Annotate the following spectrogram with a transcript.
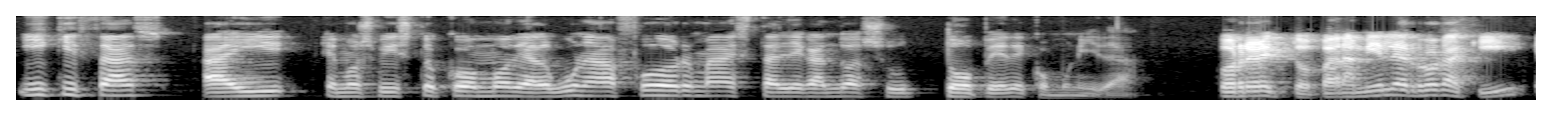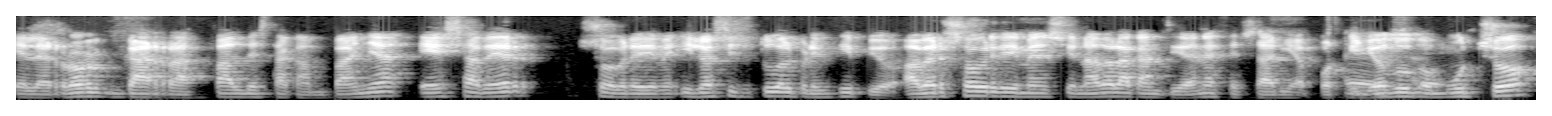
Y quizás ahí hemos visto cómo de alguna forma está llegando a su tope de comunidad. Correcto. Para mí el error aquí, el error garrafal de esta campaña es haber sobre y lo has dicho tú al principio, haber sobredimensionado la cantidad necesaria, porque yo dudo mucho,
